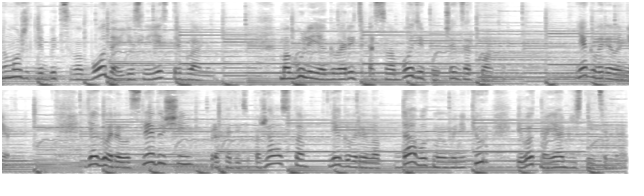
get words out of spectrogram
Но может ли быть свобода, если есть регламент? Могу ли я говорить о свободе и получать зарплату? Я говорила нет. Я говорила следующий, проходите, пожалуйста. Я говорила, да, вот мой маникюр и вот моя объяснительная.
